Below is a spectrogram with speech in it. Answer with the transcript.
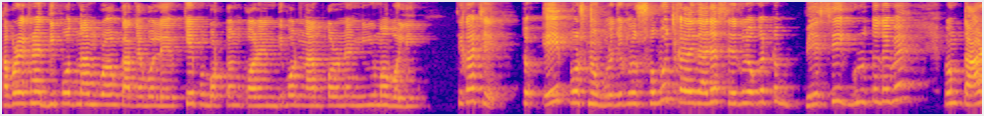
তারপরে এখানে দ্বিপদ নামকরণ কাকে বলে, কে প্রবর্তন করেন, দ্বিপদ নামকরণের নিয়মাবলী, ঠিক আছে? তো এই প্রশ্নগুলো যেগুলো সবুজ কালারে আছে, সেগুলোকে একটু বেশি গুরুত্ব দেবে এবং তার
